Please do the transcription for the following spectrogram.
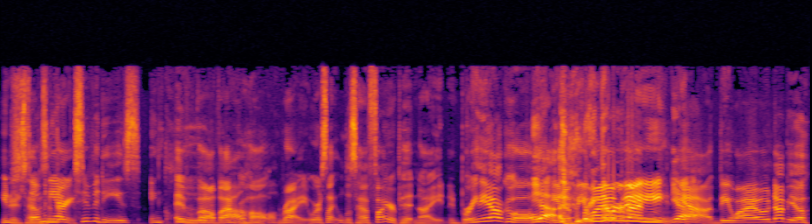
you know, just so many activities include involve alcohol. right? Where it's like, let's have fire pit night and bring the alcohol. Yeah. you know, Bring the bourbon. Yeah. yeah, BYOW.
